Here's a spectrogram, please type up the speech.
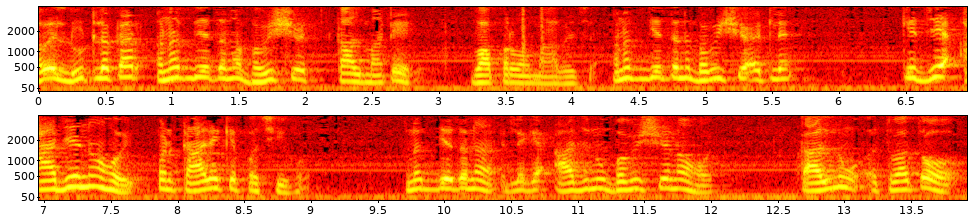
હવે લૂંટ લકાર અનદ્યતન ભવિષ્ય કાળ માટે વાપરવામાં આવે છે. અનદ્યતન ભવિષ્ય એટલે કે જે આજે ન હોય, પણ કાલે કે પછી હોય. અનદ્યતન એટલે કે આજનું ભવિષ્ય ન હોય, કાલનું અથવા તો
